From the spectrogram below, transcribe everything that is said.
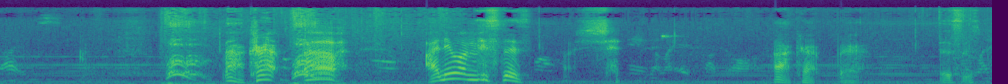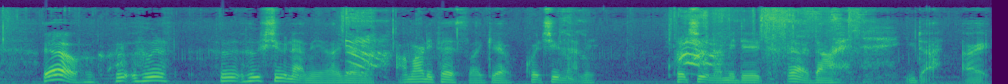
Nice. Ah crap! Ah, I knew I missed this. Oh shit! Ah crap! This is. Yo, who who who who's shooting at me? Like, uh, I'm already pissed. Like, yo, quit shooting at me. Quit shooting at me, dude. Yeah, die. You die. All right,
